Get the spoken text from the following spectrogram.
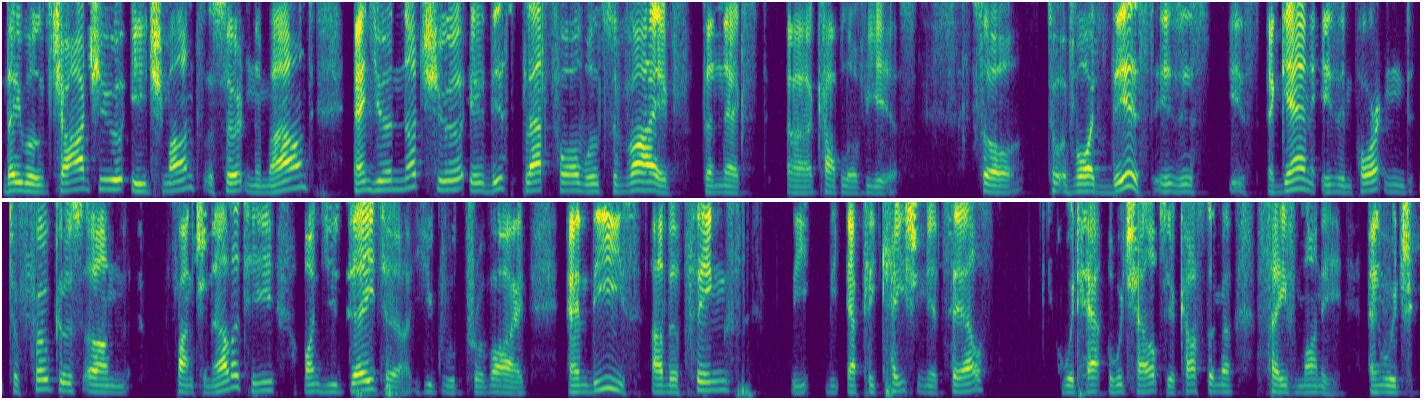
they will charge you each month a certain amount and you're not sure if this platform will survive the next uh, couple of years. So to avoid this is, is, is again is important to focus on functionality on your data you would provide. And these are the things, the, the application itself, which, ha which helps your customer save money and which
